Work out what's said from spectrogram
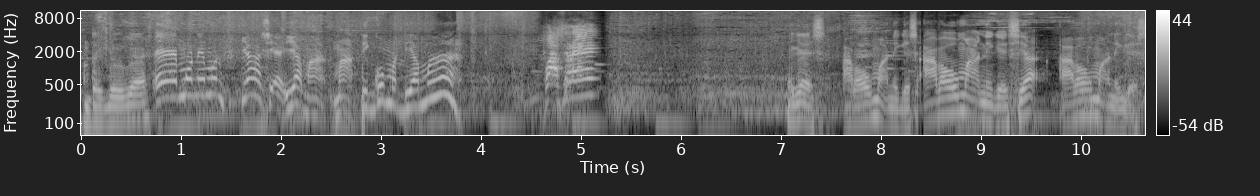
santuy dulu guys eh mon emon ya sih ya ma mati gua sama dia mah Pasreng. Nih guys. Aroma nih guys. Aroma nih guys ya. Aroma nih guys.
